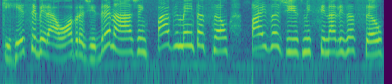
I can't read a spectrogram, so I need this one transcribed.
que receberá obras de drenagem, pavimentação, paisagismo e sinalização.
